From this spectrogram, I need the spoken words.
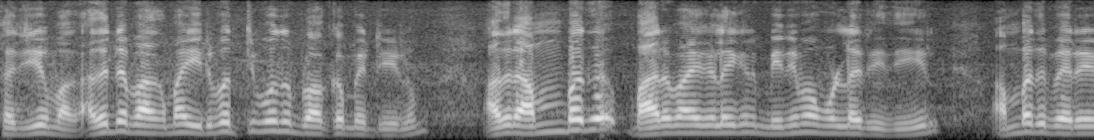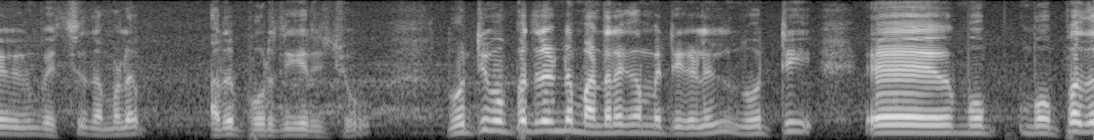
സജീവമാകും. അതിന്റെ ഭാഗമായി ഇരുപത്തിമൂന്ന് ബ്ലോക്ക് കമ്മിറ്റിയിലും അതിൽ അമ്പത് ഭാരവാഹികളെങ്കിലും മിനിമം ഉള്ള രീതിയിൽ അമ്പത് പേരെയും വെച്ച് നമ്മൾ അത് പൂർത്തീകരിച്ചു. നൂറ്റി മുപ്പത്തിരണ്ട് മണ്ഡല കമ്മിറ്റികളിൽ നൂറ്റി മുപ്പത്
